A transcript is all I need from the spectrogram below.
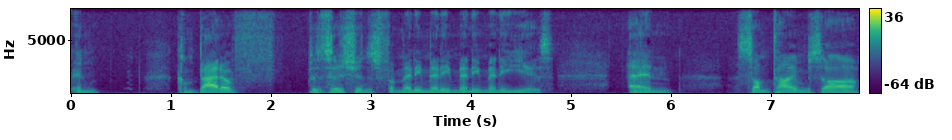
in combative positions for many, many, many, many years. And sometimes uh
